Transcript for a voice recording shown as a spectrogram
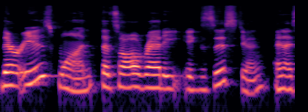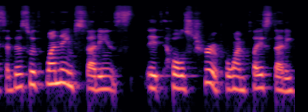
there is one that's already existing, and I said this with one name study, it holds true for one place study.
